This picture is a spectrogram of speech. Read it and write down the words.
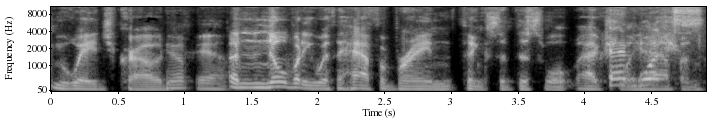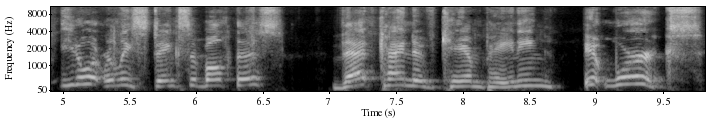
wage crowd. Yep. Yeah. And nobody with a half a brain thinks that this will actually and what, happen. you know what really stinks about this? That kind of campaigning, it works.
